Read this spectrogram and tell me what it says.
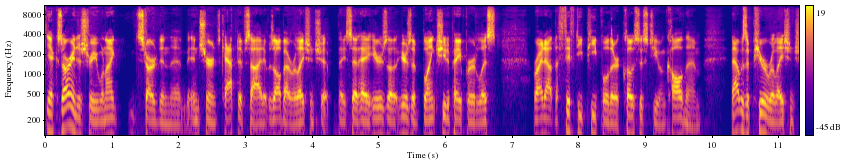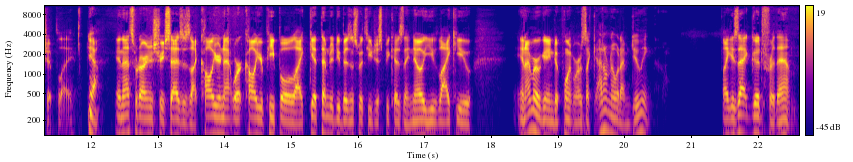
Yeah, because our industry, when I started in the insurance captive side, it was all about relationship. They said, "Hey, here's a here's a blank sheet of paper. List, write out the 50 people that are closest to you and call them." That was a pure relationship play. yeah, And that's what our industry says is like call your network, call your people, like get them to do business with you just because they know you, like you. And I remember getting to a point where I was like, I don't know what I'm doing though. Like, is that good for them?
